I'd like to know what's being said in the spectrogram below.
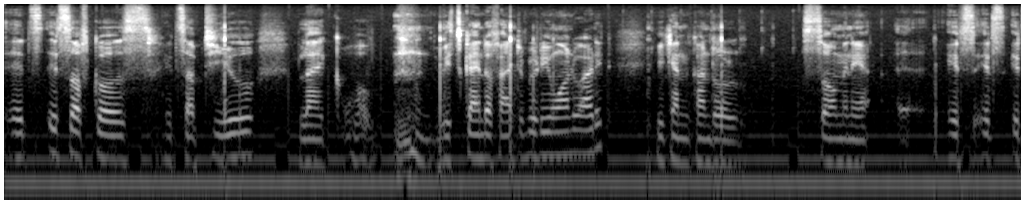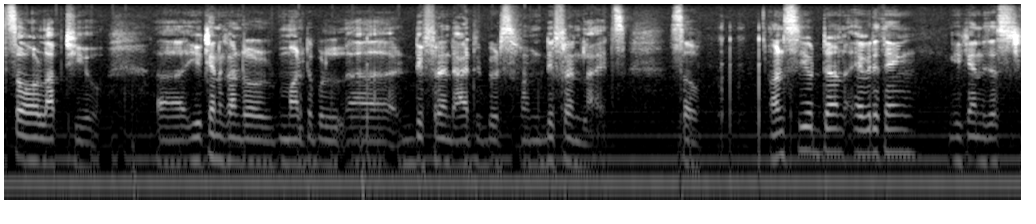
it's it's of course it's up to you like which kind of attribute you want to add it. You can control so many uh, it's it's it's all up to you. Uh, you can control multiple uh, different attributes from different lights. So once you've done everything you can just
